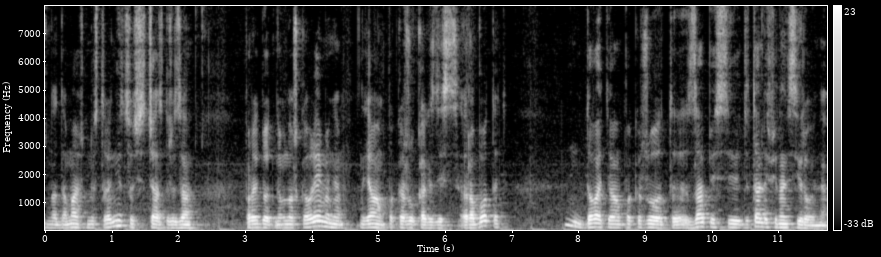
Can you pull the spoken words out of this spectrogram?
на домашнюю страницу. Сейчас, друзья, пройдет немножко времени. Я вам покажу, как здесь работать. Ну, давайте я вам покажу вот э, записи, детали финансирования.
